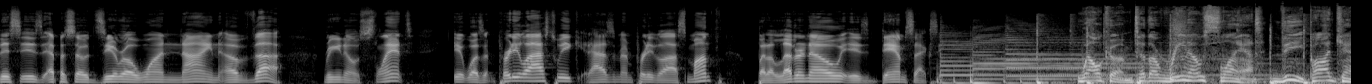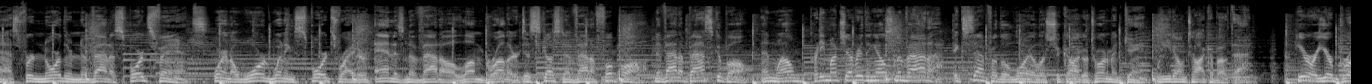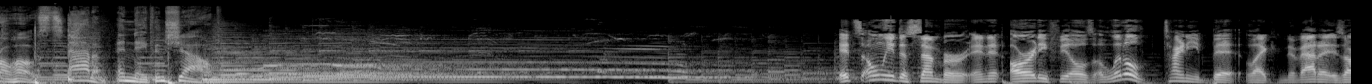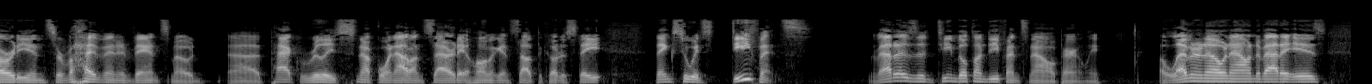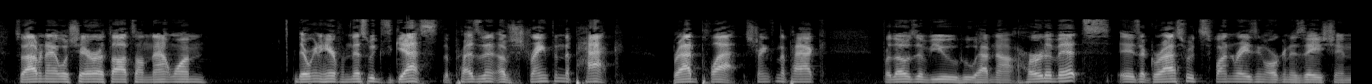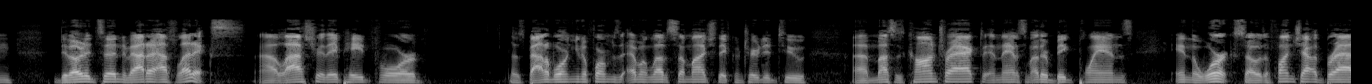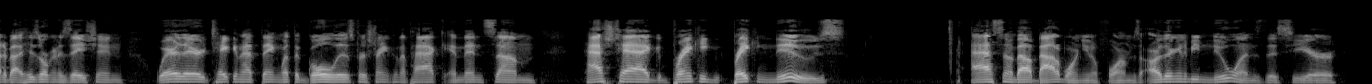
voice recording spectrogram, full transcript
This is episode 019 of the Reno Slant. It wasn't pretty last week, it hasn't been pretty the last month, but 11 0 is damn sexy. Welcome to the Reno Slant, the podcast for Northern Nevada sports fans, where an award winning sports writer and his Nevada alum brother discuss Nevada football, Nevada basketball, and, well, pretty much everything else Nevada, except for the Loyola Chicago tournament game. We don't talk about that. Here are your bro hosts, Adam and Nathan Shoup. It's only December and it already feels a little tiny bit like Nevada is already in survive and advance mode. Uh, Pack really snuck one out on Saturday at home against South Dakota State thanks to its defense. Nevada is a team built on defense now, apparently. 11 0 now in Nevada is. So Adam and I will share our thoughts on that one. Then we're going to hear from this week's guest, the president of Strengthen the Pack, Brad Platt. Strengthen the Pack for those of you who have not heard of it, is a grassroots fundraising organization devoted to Nevada athletics. Uh, last year they paid for those Battle Born uniforms that everyone loves so much. They've contributed to uh, Muss's contract and they have some other big plans in the works. So it was a fun chat with Brad about his organization, where they're taking that thing, what the goal is for Strengthen the Pack, and then some hashtag breaking, breaking news asked him about Battle Born uniforms. Are there going to be new ones this year?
